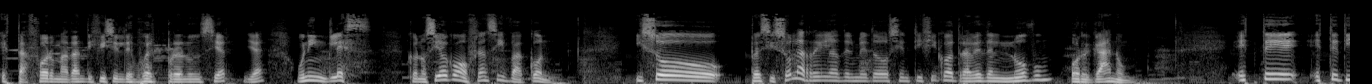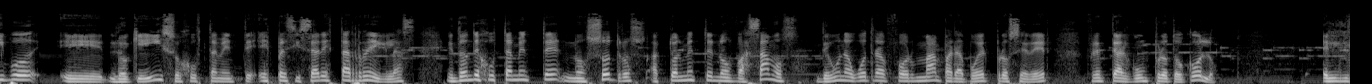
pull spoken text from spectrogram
esta forma tan difícil de poder pronunciar, ¿ya? Un inglés conocido como Francis Bacon hizo precisó las reglas del método científico a través del Novum Organum. Este, este tipo eh, lo que hizo justamente es precisar estas reglas en donde justamente nosotros actualmente nos basamos de una u otra forma para poder proceder frente a algún protocolo. El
